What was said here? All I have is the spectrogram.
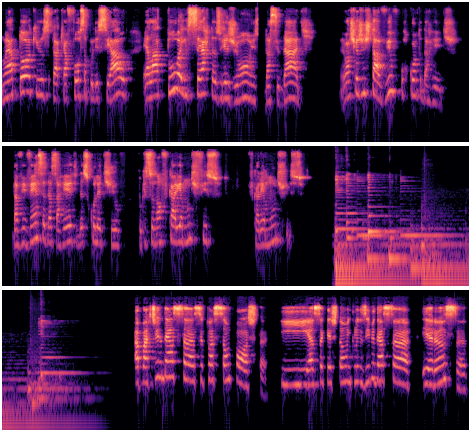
Não é à toa que, os, que a força policial ela atua em certas regiões da cidade. Eu acho que a gente está vivo por conta da rede, da vivência dessa rede, desse coletivo, porque senão ficaria muito difícil. Ficaria muito difícil. a partir dessa situação posta e essa questão, inclusive, dessa herança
